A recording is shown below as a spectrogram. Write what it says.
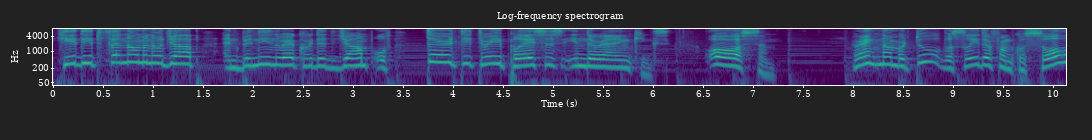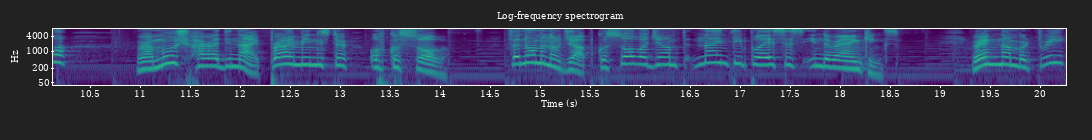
He did phenomenal job and Benin recorded a jump of 33 places in the rankings. Awesome! Rank number 2 was leader from Kosovo, Ramush Haradinaj, Prime Minister of Kosovo. Phenomenal job, Kosovo jumped 90 places in the rankings. Rank number 3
